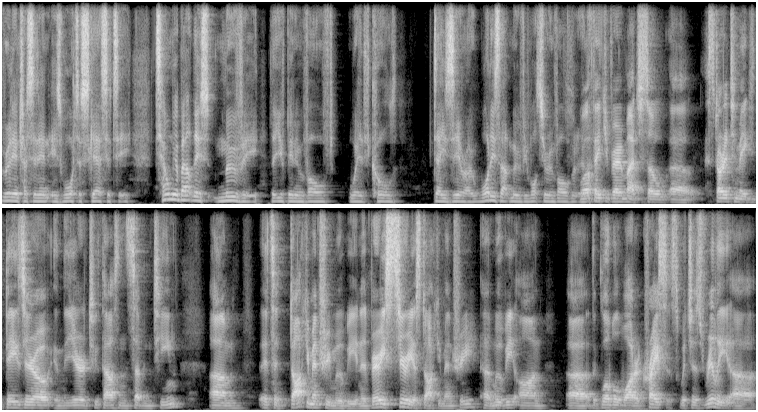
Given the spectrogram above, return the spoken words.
really interested in is water scarcity. Tell me about this movie that you've been involved with called Day Zero. What is that movie? What's your involvement? In it? well, thank you very much. So, uh, I started to make Day Zero in the year 2017. Um, it's a documentary movie and a very serious documentary uh, movie on uh, the global water crisis, which is really uh,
